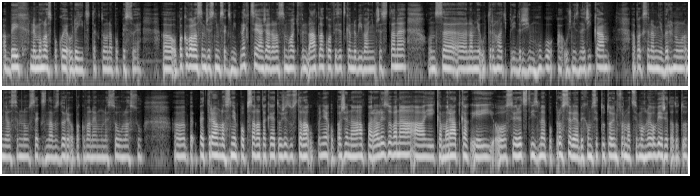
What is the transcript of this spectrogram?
abych nemohla spokoje odejít, tak to ona popisuje. Uh, opakovala jsem, že s ním sex mít nechci a žádala jsem ho, ať v nátlaku a fyzickém dobývání přestane. On se uh, na mě utrhl, ať prý držím hubu a už nic neříkám. A pak se na mě vrhnul a měl se mnou sex navzdory opakovanému nesouhlasu. Eh, Petra vlastně popsala také to, že zůstala úplně opařená a paralizovaná a její kamarádka, její o svědectví jsme poprosili, abychom si tuto informaci mohli ověřit a toto,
